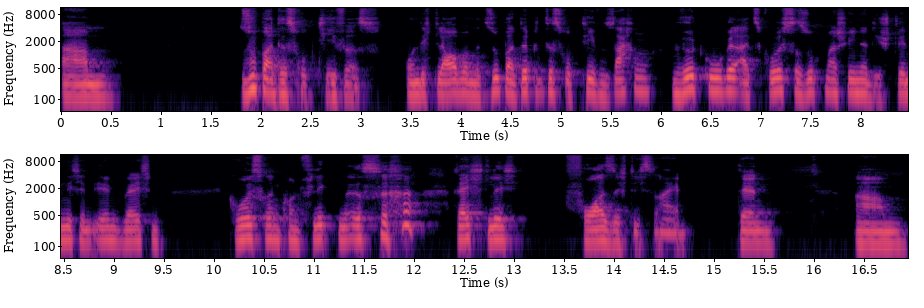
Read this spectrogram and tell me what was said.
ähm, super disruptiv ist. Und ich glaube, mit super disruptiven Sachen wird Google als größte Suchmaschine, die ständig in irgendwelchen größeren Konflikten ist, rechtlich, vorsichtig sein. Denn ähm,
